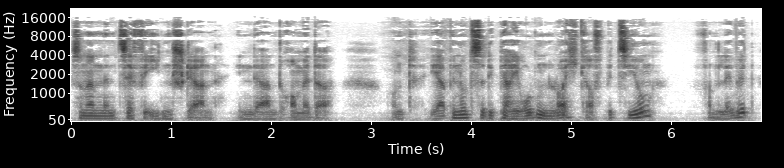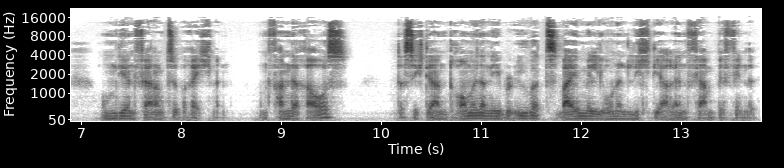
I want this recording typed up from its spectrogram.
sondern einen Cepheidenstern in der Andromeda, und er benutzte die Perioden-Leuchtkraftbeziehung von Leavitt, um die Entfernung zu berechnen, und fand heraus, dass sich der Andromedanebel über zwei Millionen Lichtjahre entfernt befindet.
